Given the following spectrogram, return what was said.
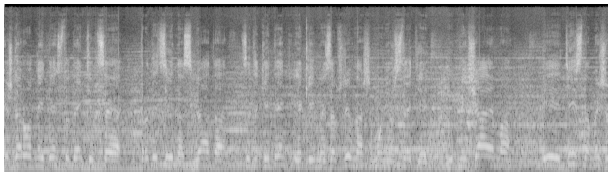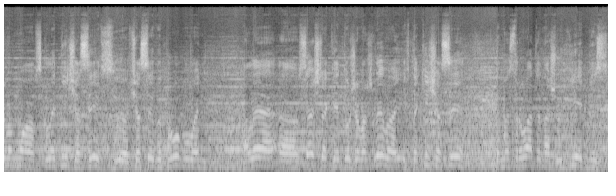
Міжнародний день студентів це традиційне свято. Це такий день, який ми завжди в нашому університеті відмічаємо. І дійсно ми живемо в складні часи, в часи випробувань. Але е, все ж таки дуже важливо і в такі часи демонструвати нашу єдність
